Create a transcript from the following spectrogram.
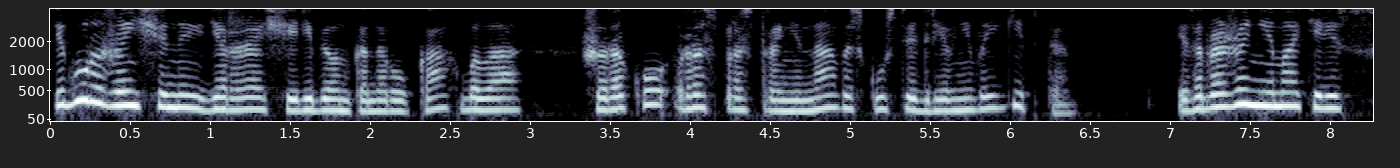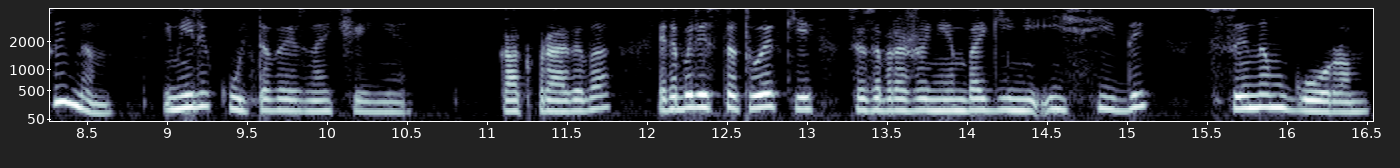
Фигура женщины, держащей ребенка на руках, была широко распространена в искусстве Древнего Египта. Изображения матери с сыном имели культовое значение. Как правило, это были статуэтки с изображением богини Исиды с сыном Гором.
